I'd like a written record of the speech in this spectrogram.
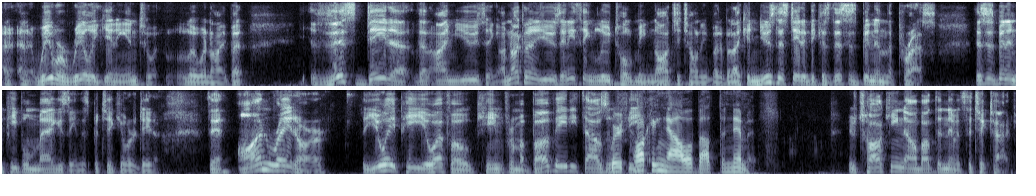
and we were really getting into it, Lou and I. But this data that I'm using, I'm not going to use anything Lou told me not to tell anybody, but I can use this data because this has been in the press. This has been in People magazine, this particular data. That on radar, the UAP UFO came from above 80,000 We're feet. talking now about the Nimitz. You're talking now about the Nimitz, the Tic Tac.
